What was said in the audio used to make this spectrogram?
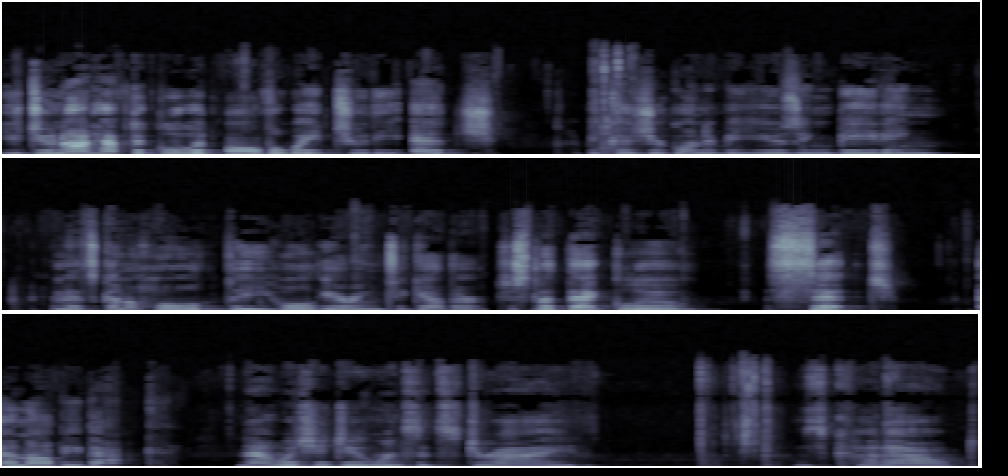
You do not have to glue it all the way to the edge because you're going to be using beading and it's going to hold the whole earring together. Just let that glue sit and I'll be back. Now what you do once it's dry is cut out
